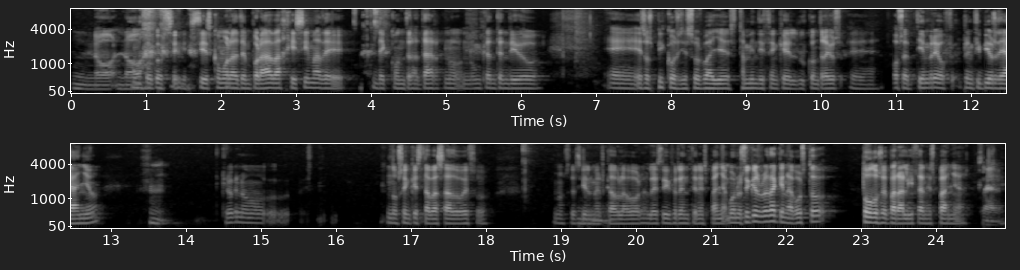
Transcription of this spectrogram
no, no. Un poco sí, sí, es como la temporada bajísima de, de contratar. No, nunca he entendido eh, esos picos y esos valles también dicen que el contrario es eh, o septiembre o principios de año. Hmm. Creo que no. No sé en qué está basado eso. No sé si el mm. mercado laboral es diferente en España. Bueno, sí que es verdad que en agosto todo se paraliza en España. Claro.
